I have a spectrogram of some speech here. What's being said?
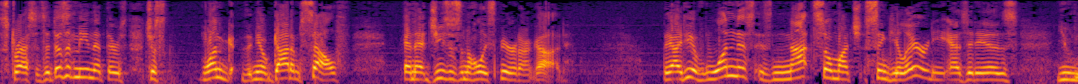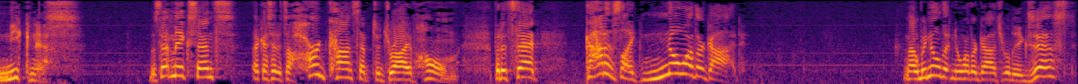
stresses. It doesn't mean that there's just one, you know, God himself and that Jesus and the Holy Spirit aren't God. The idea of oneness is not so much singularity as it is uniqueness. Does that make sense? Like I said, it's a hard concept to drive home. But it's that God is like no other God. Now we know that no other gods really exist.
